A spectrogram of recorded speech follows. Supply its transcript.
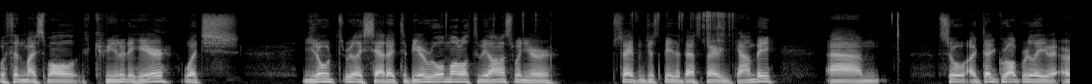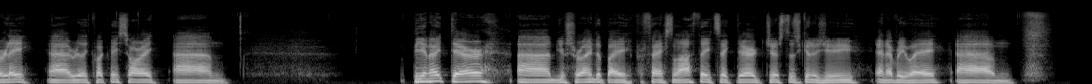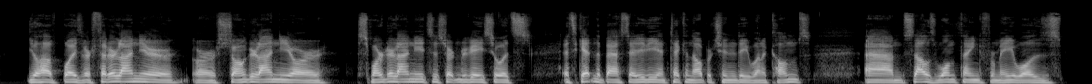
within my small community here, which you don't really set out to be a role model, to be honest, when you're striving just to be the best player you can be. Um, so I did grow up really early, uh, really quickly, sorry. Um, being out there, um, you're surrounded by professional athletes. Like they're just as good as you in every way. Um, you'll have boys that are fitter than you, or, or, stronger than you, or smarter than you to a certain degree. So it's it's getting the best out of you and taking the opportunity when it comes. Um, so that was one thing for me was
